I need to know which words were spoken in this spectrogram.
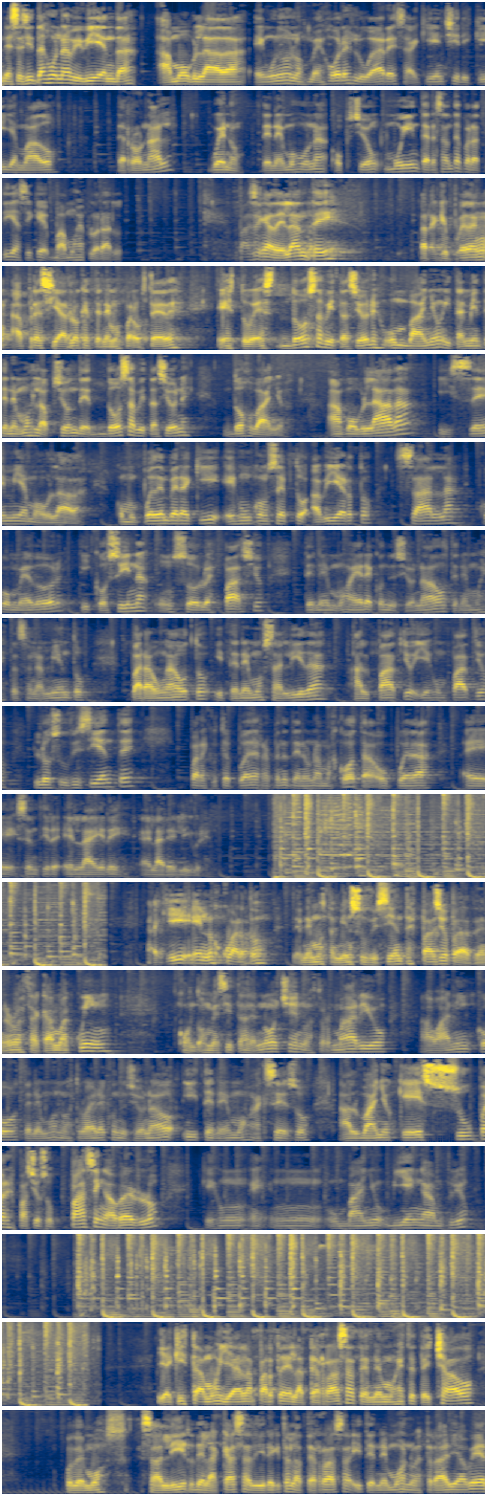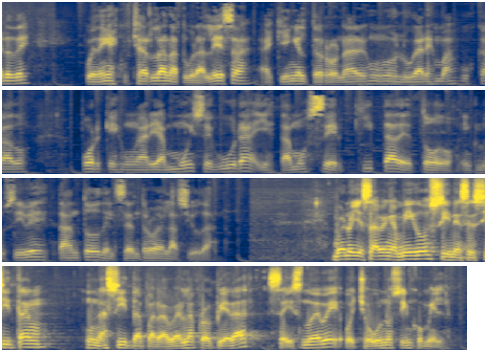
Necesitas una vivienda amoblada en uno de los mejores lugares aquí en Chiriquí llamado Terronal. Bueno, tenemos una opción muy interesante para ti, así que vamos a explorarla. Pasen adelante para que puedan apreciar lo que tenemos para ustedes. Esto es dos habitaciones, un baño y también tenemos la opción de dos habitaciones, dos baños, amoblada y semi amoblada. Como pueden ver aquí es un concepto abierto, sala, comedor y cocina, un solo espacio. Tenemos aire acondicionado, tenemos estacionamiento para un auto y tenemos salida al patio y es un patio lo suficiente para que usted pueda de repente tener una mascota o pueda eh, sentir el aire, el aire libre. Aquí en los cuartos tenemos también suficiente espacio para tener nuestra cama queen con dos mesitas de noche, nuestro armario, abanico, tenemos nuestro aire acondicionado y tenemos acceso al baño que es súper espacioso. Pasen a verlo, que es un, baño bien amplio Y aquí estamos ya en la parte de la terraza, tenemos este techado, podemos salir de la casa directo a la terraza y tenemos nuestra área verde. Pueden escuchar la naturaleza, aquí en el Terronal es uno de los lugares más buscados porque es un área muy segura y estamos cerquita de todo, inclusive tanto del centro de la ciudad. Bueno, ya saben amigos, si necesitan una cita para ver la propiedad, 69815000.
